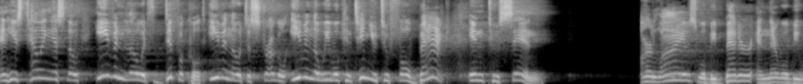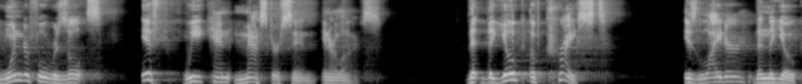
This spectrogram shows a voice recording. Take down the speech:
And he's telling us though, even though it's difficult, even though it's a struggle, even though we will continue to fall back into sin, our lives will be better and there will be wonderful results if we can master sin in our lives. That the yoke of Christ is lighter than the yoke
